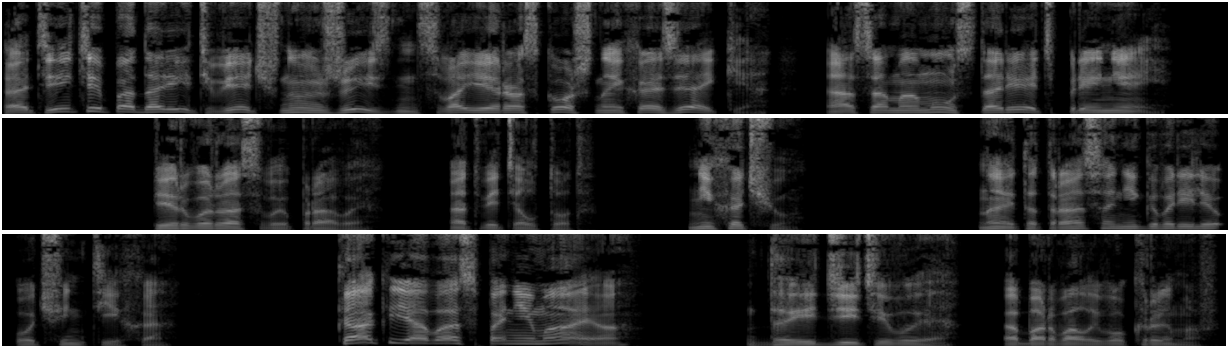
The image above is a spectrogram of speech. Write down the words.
«Хотите подарить вечную жизнь своей роскошной хозяйке, а самому стареть при ней?» «Первый раз вы правы», — ответил тот. «Не хочу». На этот раз они говорили очень тихо. «Как я вас понимаю?» «Да идите вы», — оборвал его Крымов.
